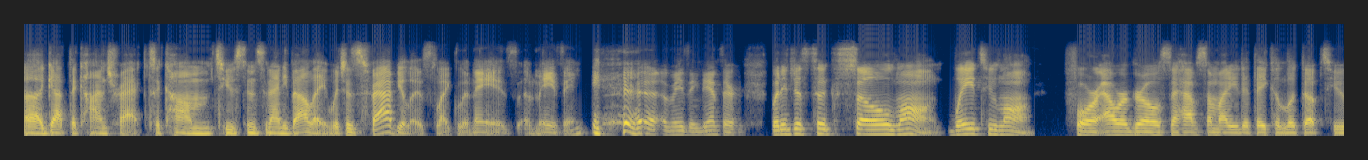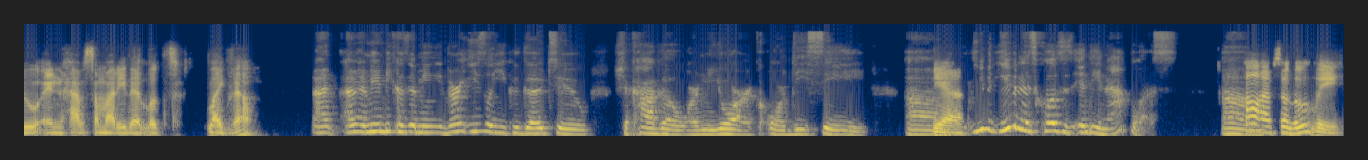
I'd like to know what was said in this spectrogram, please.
uh, got the contract to come to Cincinnati Ballet, which is fabulous. Like Lene is amazing, amazing dancer. But it just took so long, way too long for our girls to have somebody that they could look up to and have somebody that looked like them. I, I mean, because I mean, very easily you could go to Chicago or New York or DC. Um, yeah. Even even as close as Indianapolis. Um, oh, absolutely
